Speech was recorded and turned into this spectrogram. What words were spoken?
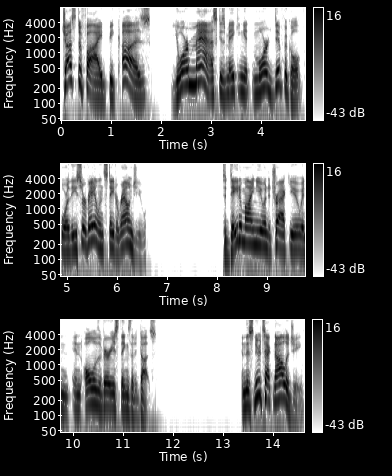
justified because your mask is making it more difficult for the surveillance state around you to data mine you and to track you and, and all of the various things that it does. And this new technology,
